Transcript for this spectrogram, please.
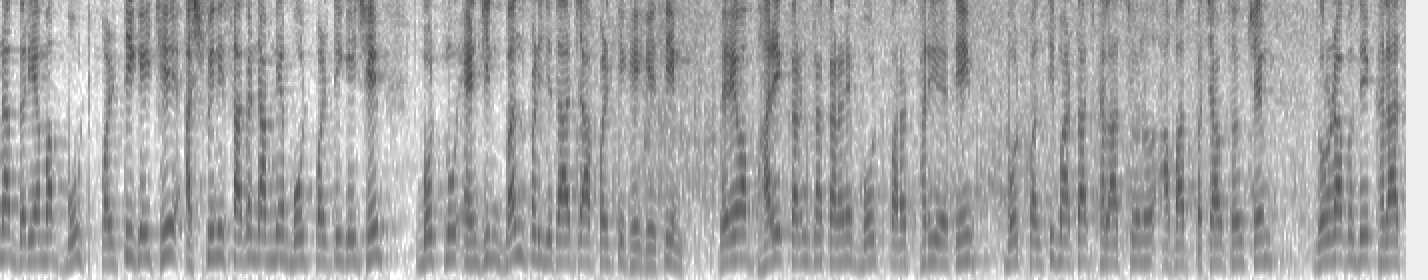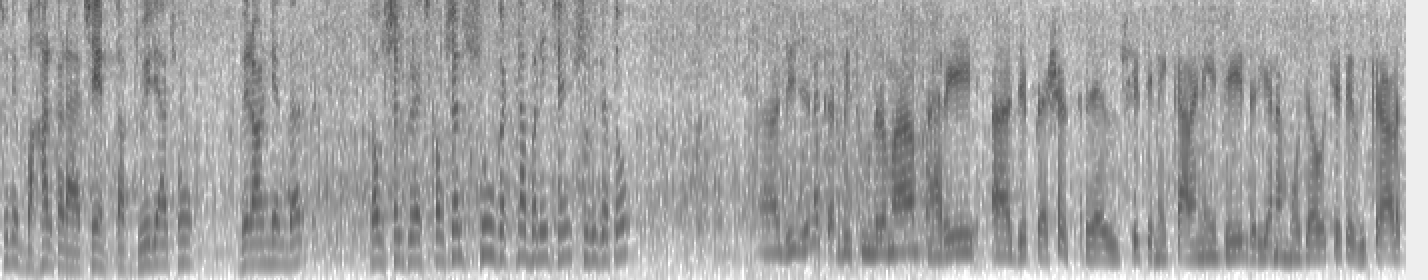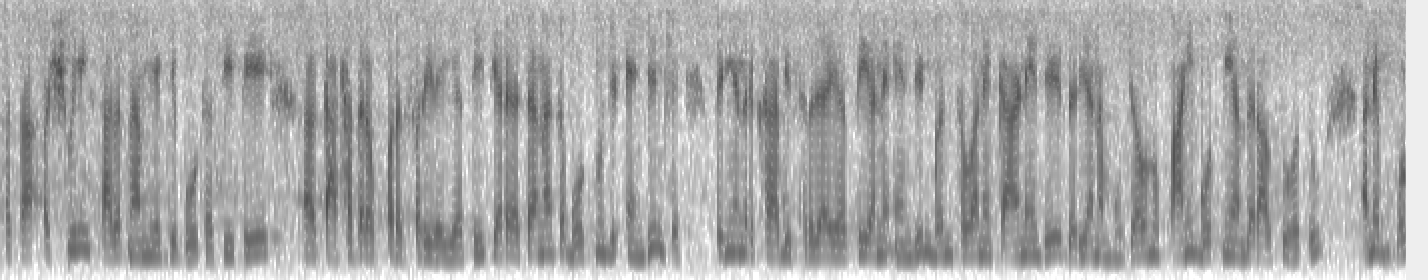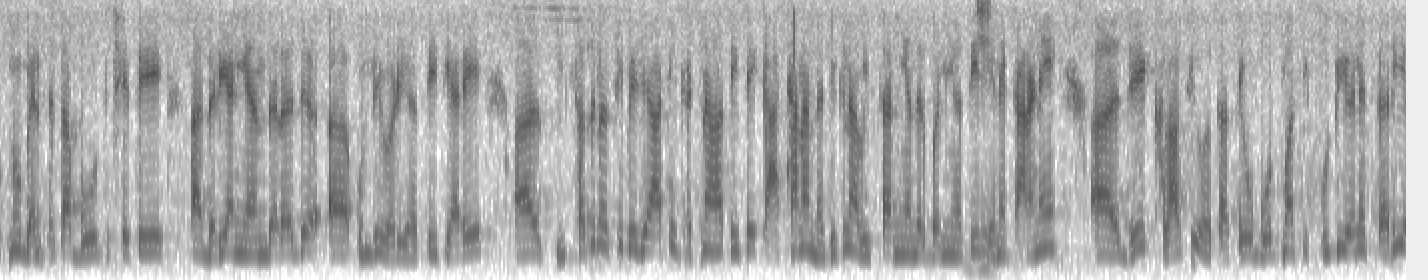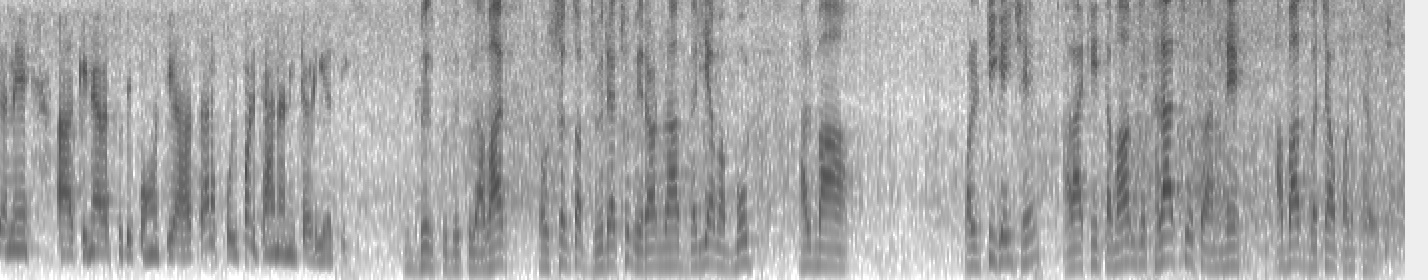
ના દરિયામાં બોટ પલટી ગઈ છે. અશ્વિની સાગર નામની બોટ પલટી ગઈ છે. બોટનું એન્જિન બંધ પડી જતા જ આ પલટી થઈ ગઈ હતી. દરિયામાં ભારે કરંટના કારણે બોટ પરત ફરી રહી હતી. બોટ પલટી મારતા જ ખલાસીઓનો આબાદ બચાવ થયો છે. દોરડા બધે ખલાસીઓને બહાર કઢાયા છે. તો આપ જોઈ રહ્યા છો. વેરાવળની અંદર કૌશલ જોડે છે. કૌશલ, શું ઘટના બની છે? શું વિગતો? જી જનક અરબી સમુદ્રમાં ભારે જે પ્રેશર સર્જાયું છે તેને કારણે જે દરિયાના મોજાઓ છે તે વિકરાળ થતા અશ્વિની સાગર નામની એક જે બોટ હતી તે કાંઠા તરફ પરત ફરી રહી હતી. ત્યારે અચાનક બોટનું જે એન્જિન છે તેની અંદર ખરાબી સર્જાઈ હતી અને એન્જિન બંધ થવાને કારણે જે દરિયાના મોજાઓનું પાણી બોટની અંદર આવતું હતું અને બોટનું બેલેન્સ થતા બોટ છે તે દરિયાની અંદર જ ઊંધી વળી હતી. ત્યારે સદનસીબે જે આખી ઘટના હતી તે કાંઠાના નજીકના વિસ્તારની અંદર બની હતી જેને કારણે જે ખલાસીઓ હતા તેઓ બોટમાંથી કૂદી અને તરી અને કિનારા સુધી પહોંચ્યા હતા અને કોઈ પણ જાનહાની ટળી હતી. બિલકુલ બિલકુલ. આભાર. કૌશલ તો આપ જોઈ રહ્યા છો વેરાવળના દરિયામાં બોટ હાલમાં પલટી ગઈ છે. હાલાકી તમામ જે ખલાસીઓ હતા એમને આબાદ બચાવ પણ થયો છે.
